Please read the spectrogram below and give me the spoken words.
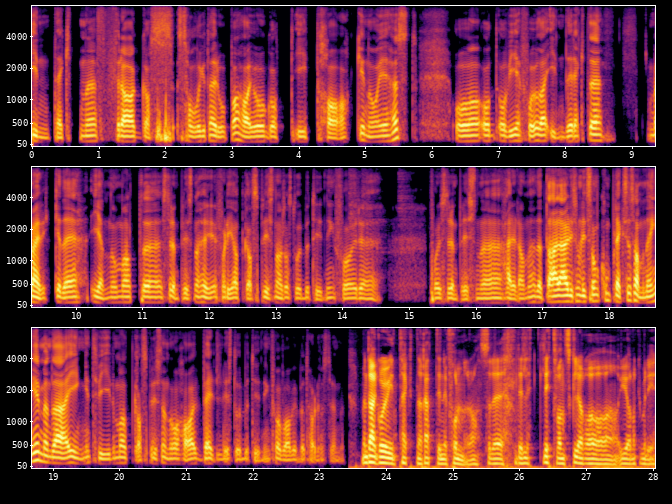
inntektene fra gassalget til Europa har jo gått i taket nå i høst. Og, og, og vi får jo da indirekte merke det gjennom at uh, strømprisene er høye, fordi at gassprisen har så stor betydning for, uh, for strømprisene her i landet. Dette her er liksom litt sånn komplekse sammenhenger, men det er ingen tvil om at gassprisene nå har veldig stor betydning for hva vi betaler for strømmen. Men der går jo inntektene rett inn i fondet, da, så det, det er litt, litt, vanskeligere å gjøre noe med de.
